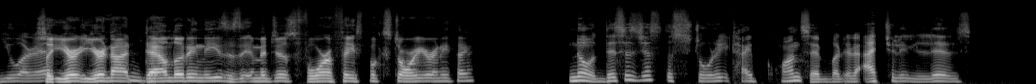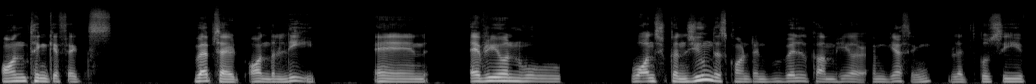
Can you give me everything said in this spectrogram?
URL. So you're you're not downloading these as images for a Facebook story or anything? No, this is just the story type concept, but it actually lives on Thinkific's website on the Leap. And everyone who wants to consume this content will come here, I'm guessing. Let's go see if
